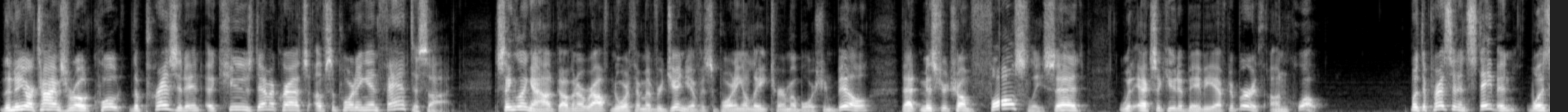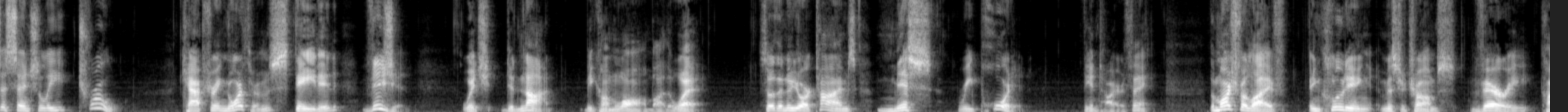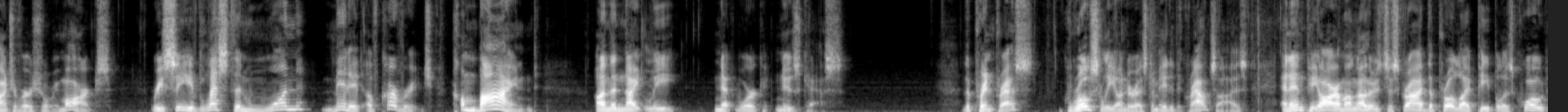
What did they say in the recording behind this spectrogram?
the New York Times wrote, quote, the president accused Democrats of supporting infanticide, singling out Governor Ralph Northam of Virginia for supporting a late term abortion bill that Mr. Trump falsely said would execute a baby after birth, unquote. But the president's statement was essentially true, capturing Northam's stated vision, which did not become law, by the way. So the New York Times misreported the entire thing. The March for Life, including Mr. Trump's very controversial remarks, received less than one minute of coverage combined on the nightly network newscasts. The print press grossly underestimated the crowd size, and NPR, among others, described the pro life people as, quote,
